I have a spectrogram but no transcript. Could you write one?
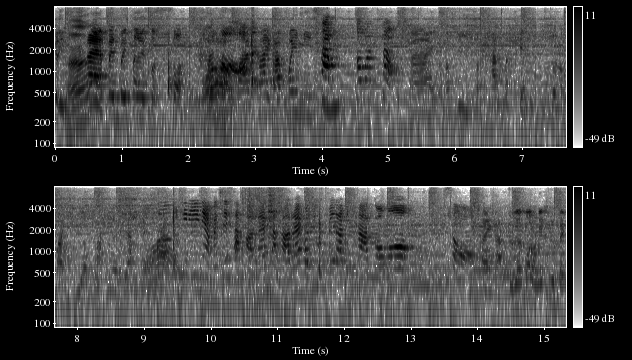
กลิ่น แต่เป็นใบเตยสดสดๆคั้นออกมาใช่ครับ ไม่มีสัสีบเอามาสับใช่มาบีบมาคั้นมาเค้นจนออกมาเขียวมากเลยและหอมมากที่นี่เนี่ยไม่ใช่สาขาแรกสาขาแรกเขาอยู่ที่รามอินทรากมสองใช่ครับจุดเริ่มต้นตรงนี้คือเป็น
